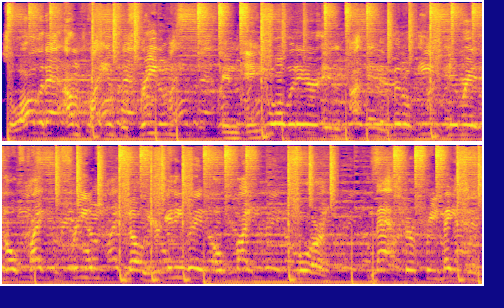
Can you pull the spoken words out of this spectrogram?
So all of that, I'm fighting for freedom. And, and you over there in, in the Middle East ready to go fight for freedom. No, you're getting ready to go fight for master Freemasons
